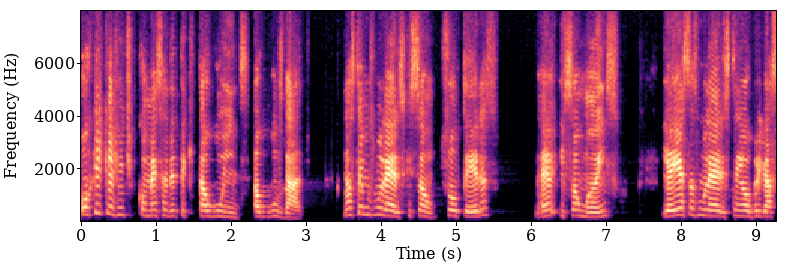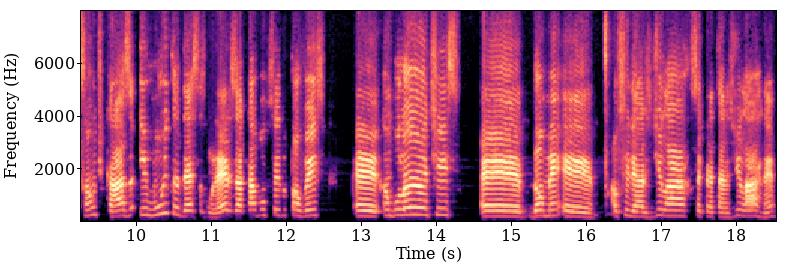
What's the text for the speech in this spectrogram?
por que, que a gente começa a detectar algum índice, alguns dados? Nós temos mulheres que são solteiras né, e são mães, e aí essas mulheres têm a obrigação de casa, e muitas dessas mulheres acabam sendo talvez é, ambulantes, é, dome, é, auxiliares de lar, secretárias de lar, né?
